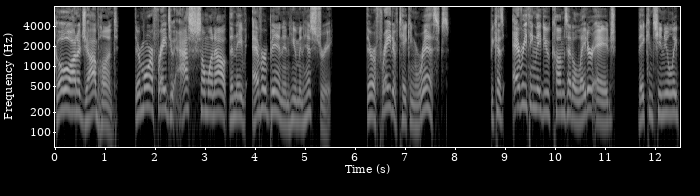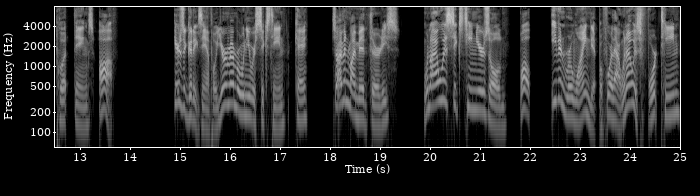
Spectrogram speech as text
go on a job hunt. They're more afraid to ask someone out than they've ever been in human history. They're afraid of taking risks because everything they do comes at a later age they continually put things off. Here's a good example. You remember when you were 16, okay? So I'm in my mid 30s. When I was 16 years old, well, even rewind it before that. When I was 14,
